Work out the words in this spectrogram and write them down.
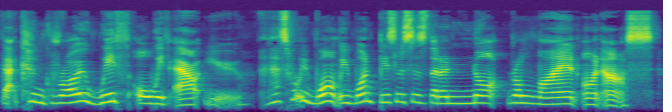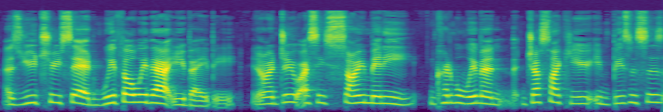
that can grow with or without you. And that's what we want. We want businesses that are not reliant on us. As U2 said, with or without you, baby. You know, I do, I see so many incredible women just like you in businesses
